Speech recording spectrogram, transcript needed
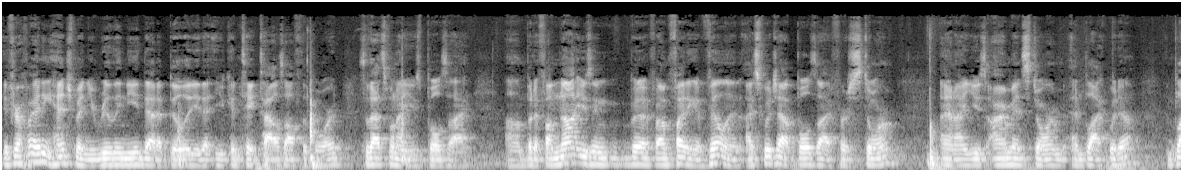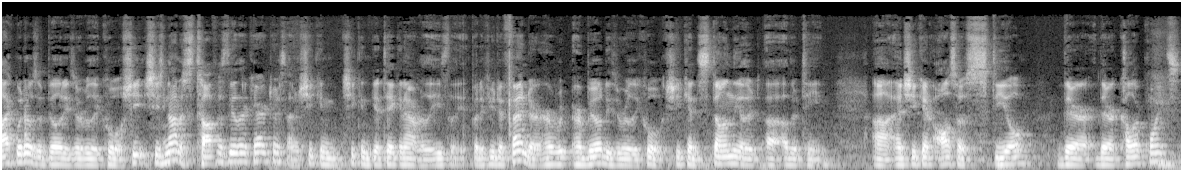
If you're fighting henchmen, you really need that ability that you can take tiles off the board. So that's when I use Bullseye. Um, but if I'm not using, but if I'm fighting a villain, I switch out Bullseye for Storm, and I use Iron Man, Storm, and Black Widow. And Black Widow's abilities are really cool. She she's not as tough as the other characters. I mean, she can she can get taken out really easily. But if you defend her, her, her abilities are really cool. She can stun the other uh, other team, uh, and she can also steal their their color points.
